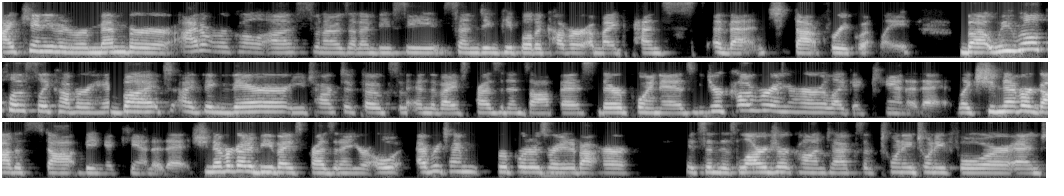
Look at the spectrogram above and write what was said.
I can't even remember. I don't recall us when I was at NBC sending people to cover a Mike Pence event that frequently but we will closely cover him. But I think there, you talk to folks in the vice president's office, their point is you're covering her like a candidate. Like she never got to stop being a candidate. She never got to be vice president. You're every time reporters write about her, it's in this larger context of 2024 and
